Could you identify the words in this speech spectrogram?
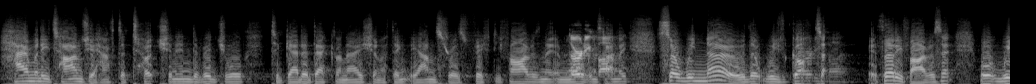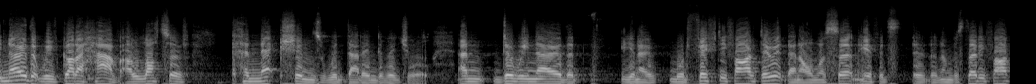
how many times you have to touch an individual to get a declination. I think the answer is 55, isn't it, in Morgan Stanley? So we know that we've got 35. to 35, is it? Well, we know that we've got to have a lot of connections with that individual. And do we know that, you know, would 55 do it? Then almost certainly if it's if the number's 35.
